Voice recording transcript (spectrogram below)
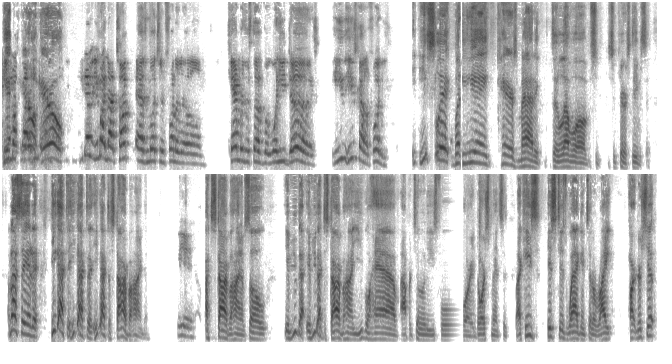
He yeah, might not- Errol, he- Errol, he doesn't. He might not talk as much in front of the um, cameras and stuff, but when he does, he he's kind of funny. he's slick, but he ain't charismatic to the level of Sha- Shakur Stevenson. I'm not saying that he got the he got the he got the star behind him. Yeah, got the star behind him. So if you got if you got the star behind you, you're gonna have opportunities for, for endorsements. Like he's hitched his wagon to the right partnership.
